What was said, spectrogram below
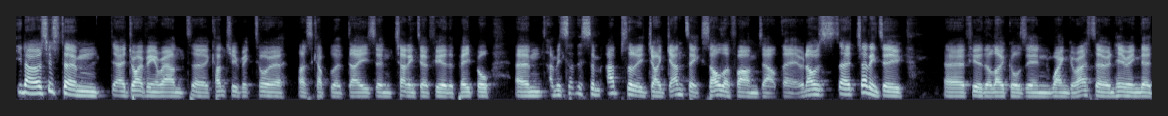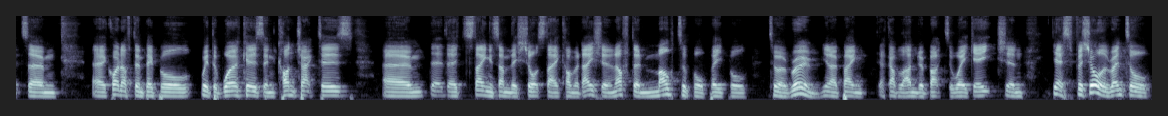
you know, I was just um, uh, driving around uh, country Victoria last couple of days and chatting to a few of the people. Um, I mean, so there's some absolutely gigantic solar farms out there, and I was uh, chatting to uh, a few of the locals in Wangaratta and hearing that um, uh, quite often people with the workers and contractors. Um, they're, they're, staying in some of this short stay accommodation, and often multiple people to a room, you know, paying a couple of hundred bucks a week each. And yes, for sure, the rental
